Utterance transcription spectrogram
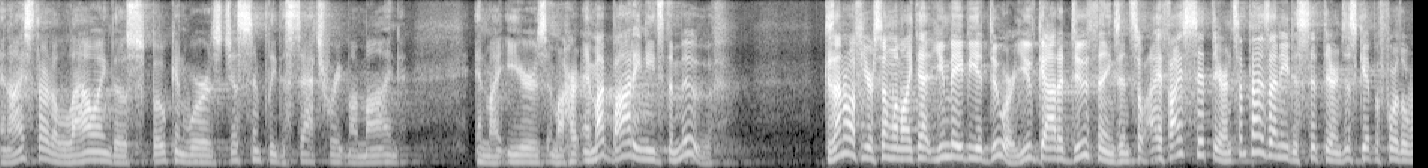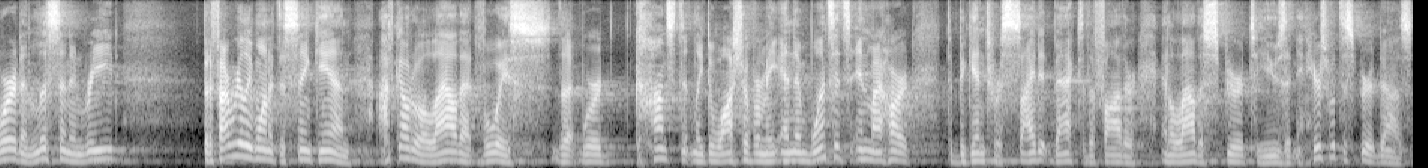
And I start allowing those spoken words just simply to saturate my mind and my ears and my heart. And my body needs to move. Because I don't know if you're someone like that, you may be a doer. You've got to do things. And so if I sit there, and sometimes I need to sit there and just get before the word and listen and read. But if I really want it to sink in, I've got to allow that voice, that word constantly to wash over me. And then once it's in my heart, to begin to recite it back to the Father and allow the Spirit to use it. And here's what the Spirit does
